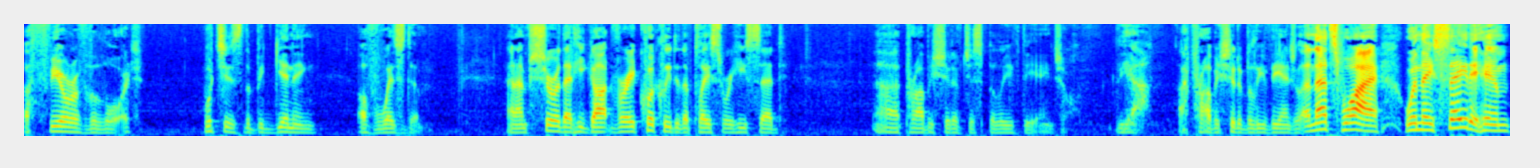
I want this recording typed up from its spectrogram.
a fear of the Lord, which is the beginning of wisdom. And I'm sure that he got very quickly to the place where he said, I probably should have just believed the angel. Yeah, I probably should have believed the angel. And that's why when they say to him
